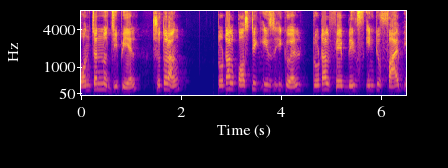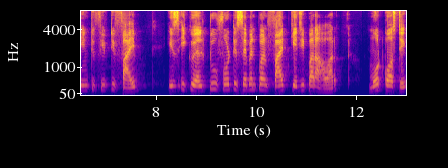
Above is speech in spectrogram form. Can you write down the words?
পঞ্চান্ন জিপিএল। সুতরাং total caustic is equal total fabrics into five into fifty five is equal two forty seven point five kg per hour মোট কস্টিক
